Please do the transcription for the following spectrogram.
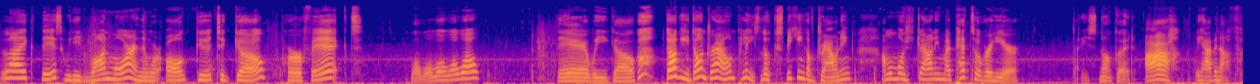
like this. We need one more and then we're all good to go. Perfect. Whoa, whoa, whoa, whoa, whoa. There we go. Doggy, don't drown, please. Look, speaking of drowning, I'm almost drowning my pets over here. That is not good. Ah, we have enough.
